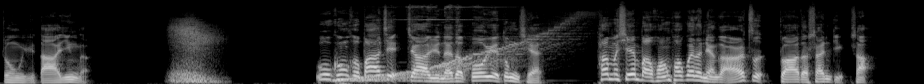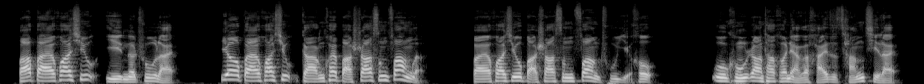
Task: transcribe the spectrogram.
终于答应了。悟空和八戒驾云来到波月洞前。他们先把黄袍怪的两个儿子抓到山顶上，把百花羞引了出来，要百花羞赶快把沙僧放了。百花羞把沙僧放出以后，悟空让他和两个孩子藏起来，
